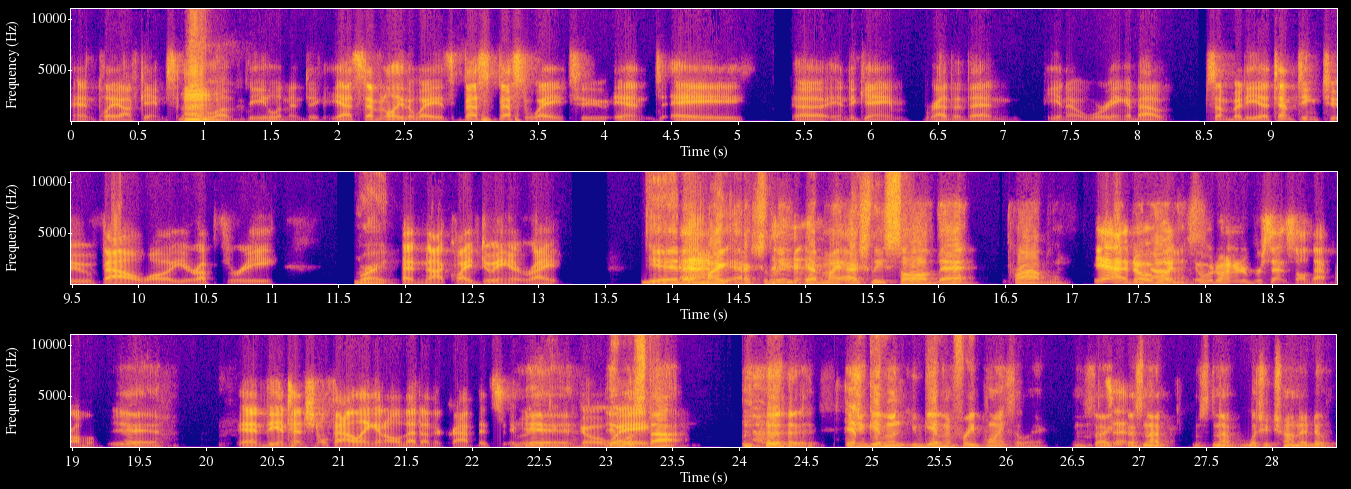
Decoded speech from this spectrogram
and playoff games. Mm. I hmm. love the Elam ending. Yeah, it's definitely the way. It's best best way to end a uh, end a game rather than you know worrying about somebody attempting to foul while you're up three, right, and not quite doing it right. Yeah, that might actually that might actually solve that problem. Yeah, no, it would. It would 100 percent solve that problem. Yeah, and the intentional fouling and all that other crap. It's it would, yeah, it go away. It would stop because yep. you're giving you're giving free points away. It's like that's, that's not that's not what you're trying to do.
